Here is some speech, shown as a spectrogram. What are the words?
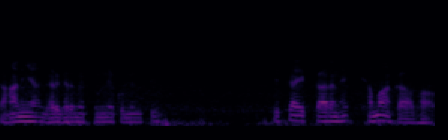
कहानियाँ घर घर में सुनने को मिलती इसका एक कारण है क्षमा का अभाव।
